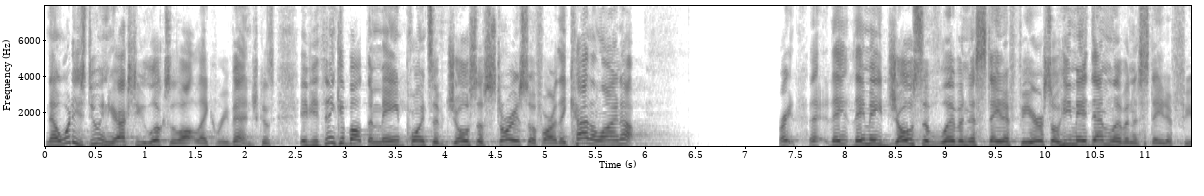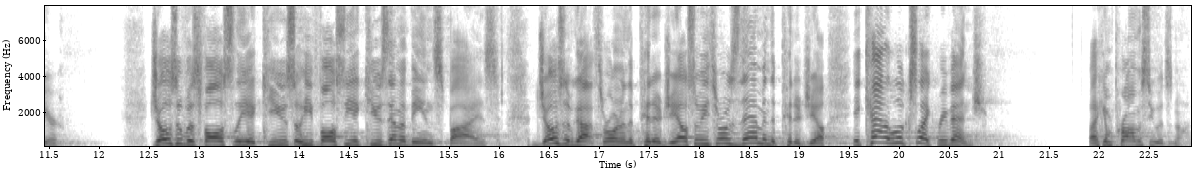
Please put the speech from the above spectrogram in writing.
Now, what he's doing here actually looks a lot like revenge, because if you think about the main points of Joseph's story so far, they kind of line up. Right? They, they made Joseph live in a state of fear, so he made them live in a state of fear. Joseph was falsely accused, so he falsely accused them of being spies. Joseph got thrown in the pit of jail, so he throws them in the pit of jail. It kind of looks like revenge. But I can promise you it's not.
